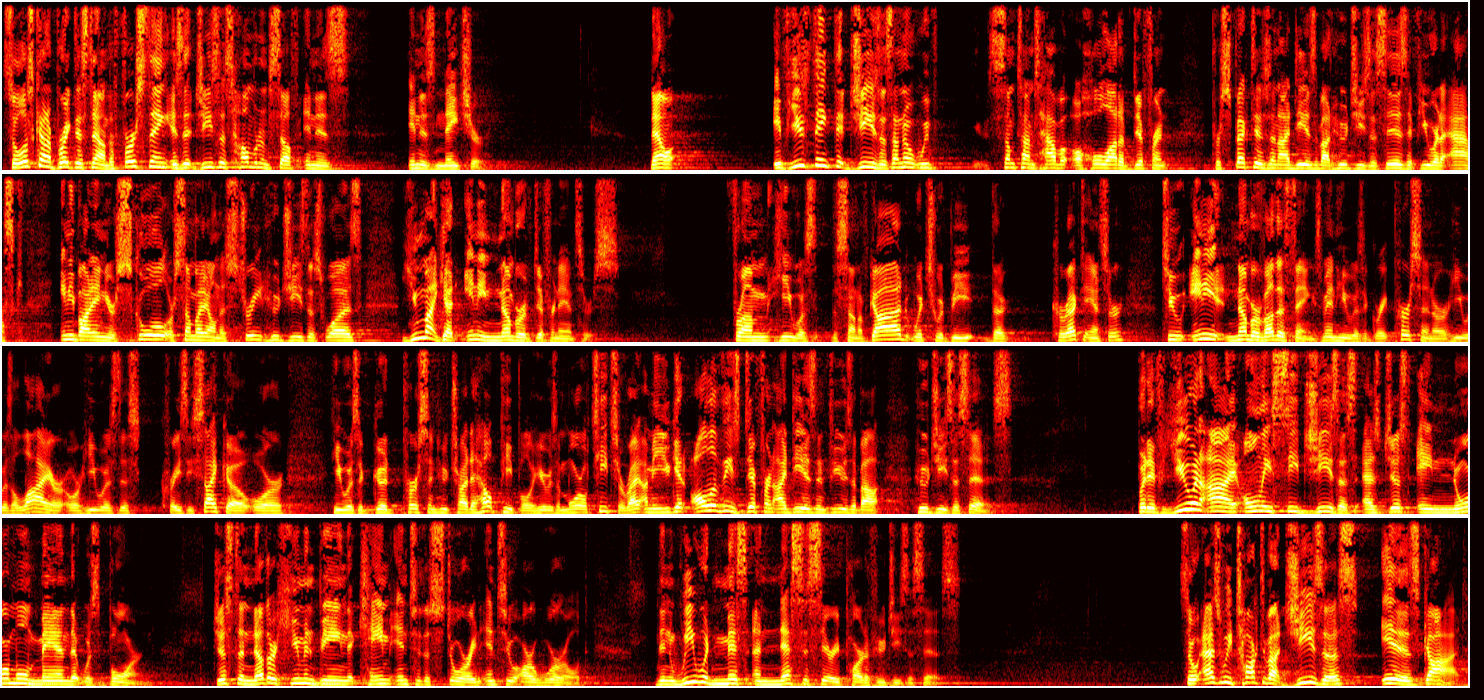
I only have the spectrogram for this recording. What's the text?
So let's kind of break this down. The first thing is that Jesus humbled himself in his, in his nature. Now, if you think that Jesus, I know we've sometimes have a, a whole lot of different perspectives and ideas about who Jesus is. If you were to ask anybody in your school or somebody on the street who Jesus was, you might get any number of different answers. From he was the Son of God, which would be the correct answer, to any number of other things. Man, he was a great person, or he was a liar, or he was this crazy psycho, or he was a good person who tried to help people, he was a moral teacher, right? I mean, you get all of these different ideas and views about who Jesus is. But if you and I only see Jesus as just a normal man that was born, just another human being that came into the story and into our world, then we would miss a necessary part of who Jesus is. So, as we talked about, Jesus is God.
